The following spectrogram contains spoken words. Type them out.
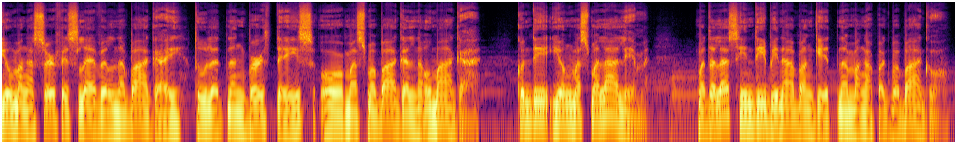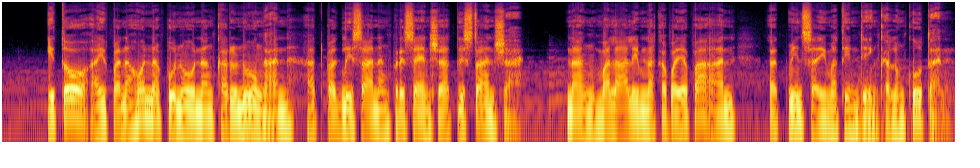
yung mga surface level na bagay tulad ng birthdays o mas mabagal na umaga, kundi yung mas malalim, madalas hindi binabanggit ng mga pagbabago. Ito ay panahon na puno ng karunungan at paglisa ng presensya at distansya, ng malalim na kapayapaan at minsay matinding kalungkutan.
